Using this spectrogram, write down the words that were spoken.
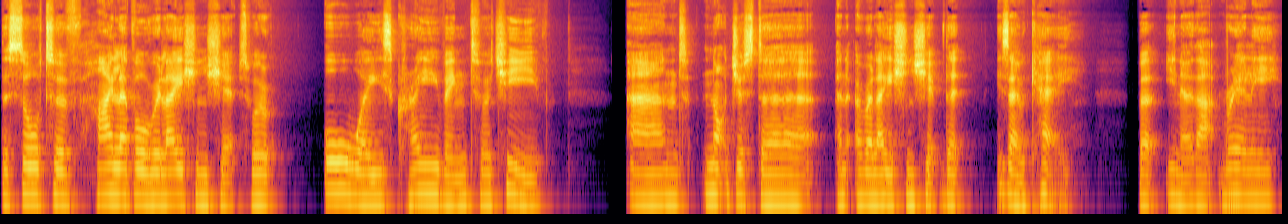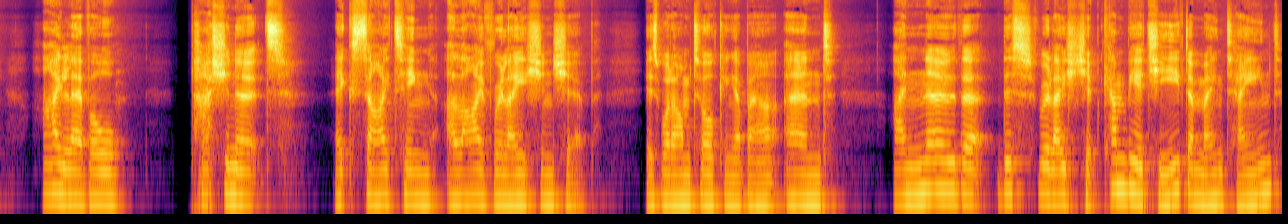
the sort of high level relationships we're always craving to achieve. And not just a, a relationship that is okay but you know that really high level passionate exciting alive relationship is what i'm talking about. And i know that this relationship can be achieved and maintained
